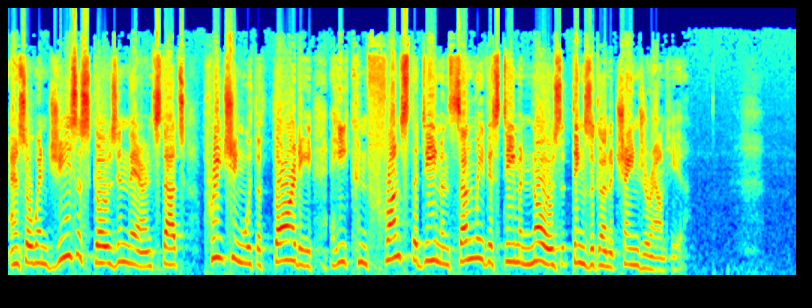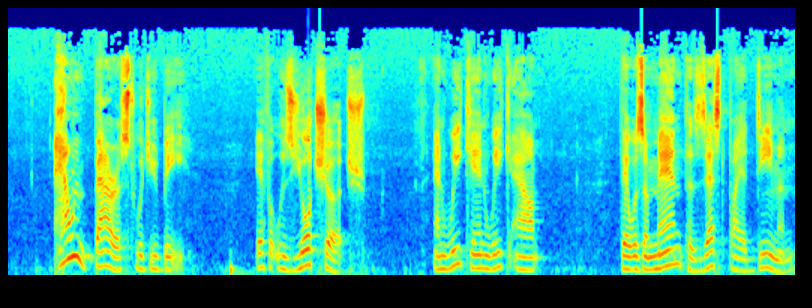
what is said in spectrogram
And so when Jesus goes in there and starts preaching with authority, he confronts the demon. Suddenly, this demon knows that things are going to change around here. How embarrassed would you be if it was your church and week in, week out, there was a man possessed by a demon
